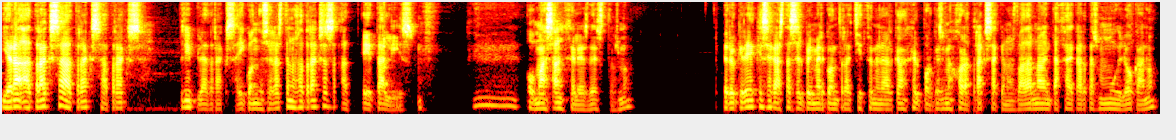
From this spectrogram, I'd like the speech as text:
Y ahora Atraxa, Atraxa, Atraxa. Triple Atraxa. Y cuando se gasten los Atraxas, Etalis. o más ángeles de estos, ¿no? Pero cree que se gastase el primer contrahechizo en el Arcángel porque es mejor Atraxa, que nos va a dar una ventaja de cartas muy loca, ¿no?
